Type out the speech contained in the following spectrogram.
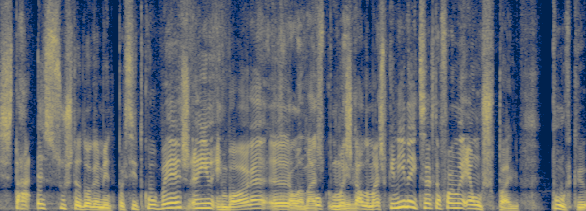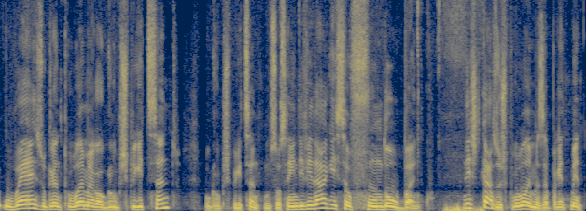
está assustadoramente parecido com o BES, em- embora ah, escala um pouco- uma escala mais pequenina e, de certa forma, é um espelho. Porque o BES, o grande problema era o Grupo Espírito Santo, o Grupo Espírito Santo começou-se a endividar e isso afundou o banco. Neste caso, os problemas aparentemente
